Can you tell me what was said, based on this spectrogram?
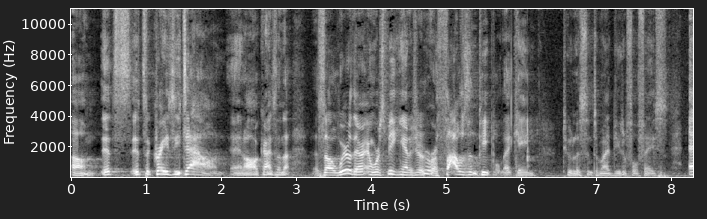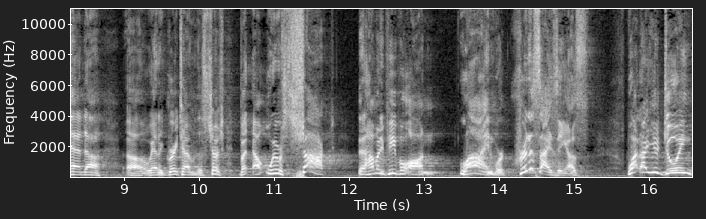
um, it's, it's a crazy town and all kinds of. So we're there and we're speaking at a church. There were a thousand people that came to listen to my beautiful face. And uh, uh, we had a great time in this church. But uh, we were shocked that how many people online were criticizing us. What are you doing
